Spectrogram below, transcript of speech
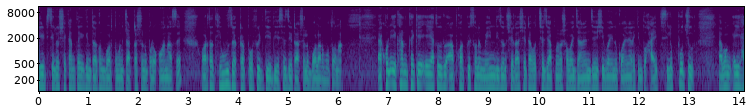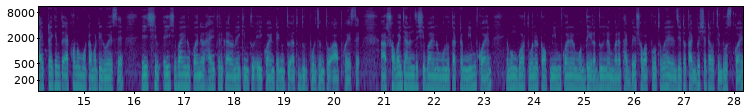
এইট ছিল, সেখান থেকে কিন্তু এখন বর্তমানে চারটা শূন্য পরে ওয়ান আছে। অর্থাৎ হিউজ একটা প্রফিট দিয়ে দিয়েছে, যেটা আসলে বলার মতো না। এখন এখান থেকে এই এত দূর আপ হওয়ার পিছনে মেইন রিজন সেটা সেটা হচ্ছে যে আপনারা সবাই জানেন যে শিবাইনু কয়েনের কিন্তু হাইপ ছিল প্রচুর এবং এই হাইপটা কিন্তু এখনও মোটামুটি রয়েছে। এই এই শিবাইনু কয়েনের হাইপের কারণেই কিন্তু এই কয়েনটা কিন্তু এত দূর পর্যন্ত আপ হয়েছে। আর সবাই জানেন যে শিবাইনু মূলত একটা মিম কয়েন এবং বর্তমানে টপ মিম কয়েনের মধ্যে এটা দুই নম্বরে থাকবে। সবার প্রথমে যেটা থাকবে সেটা হচ্ছে ডোজ কয়েন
